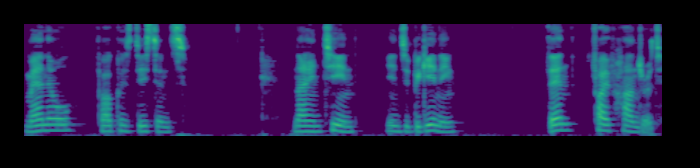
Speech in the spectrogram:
Manual focus distance 19 in the beginning, then 500.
